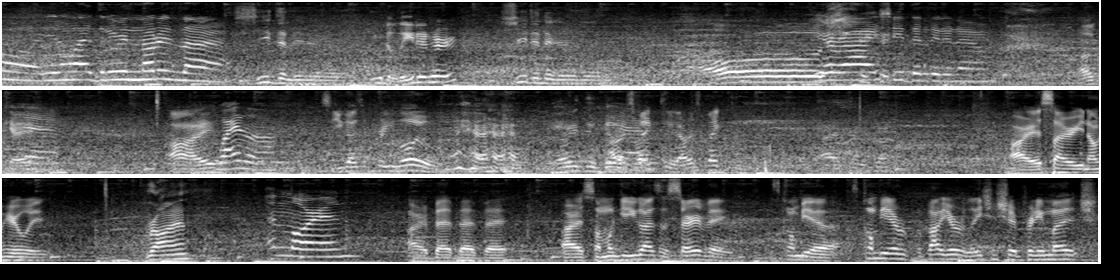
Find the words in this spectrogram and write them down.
Oh, you know what? I didn't even notice that. She deleted it. You deleted her? She deleted it. Oh. You're shit. right. She deleted him. Okay. Yeah. All right. Why though? So you guys are pretty loyal. Everything I respect you. I respect you. Alright, thanks, bro. All right, it's Cyrene. I'm here with. Ryan. And Lauren. All right, bet, bet, bet. All right, so I'm gonna give you guys a survey. It's gonna be a. It's gonna be a, about your relationship, pretty much,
